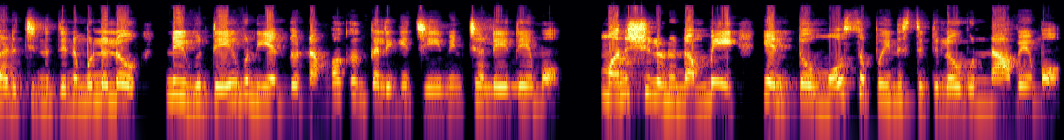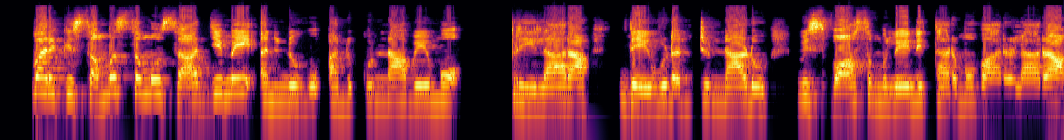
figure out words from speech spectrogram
గడిచిన దినములలో నీవు దేవుని ఎందు నమ్మకం కలిగి జీవించలేదేమో. మనుషులను నమ్మి ఎంతో మోసపోయిన స్థితిలో ఉన్నావేమో. వారికి సమస్తము సాధ్యమే అని నువ్వు అనుకున్నావేమో. ప్రియులారా దేవుడంటున్నాడు విశ్వాసము లేని తరము వారలారా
